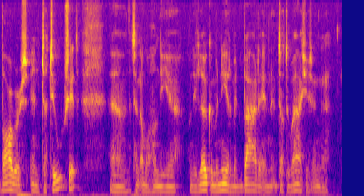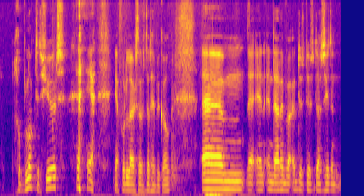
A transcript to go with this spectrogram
Barbers en Tattoo zit. Eh, dat zijn allemaal van die, eh, die leuke manieren met baarden en, tatoeages en eh, geblokte shirts. ja, ja, voor de luisteraars, dat heb ik ook. Ehm, en, en daar hebben we, dus, dus daar zit een,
